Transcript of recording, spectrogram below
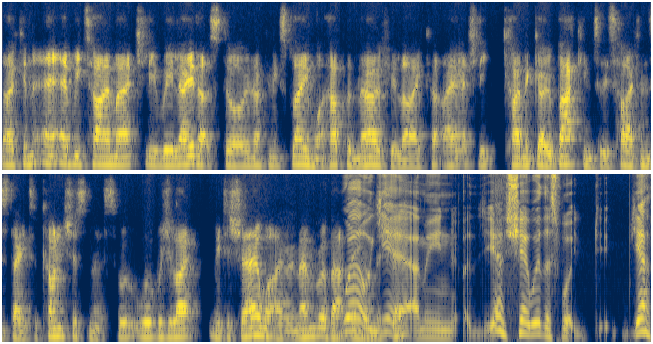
I can every time I actually relay that story and I can explain what happened now, if you like, I actually kind of go back into this heightened state of consciousness. W- would you like me to share what I remember about? Well, yeah, ship? I mean, uh, yeah, share with us what, yeah,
